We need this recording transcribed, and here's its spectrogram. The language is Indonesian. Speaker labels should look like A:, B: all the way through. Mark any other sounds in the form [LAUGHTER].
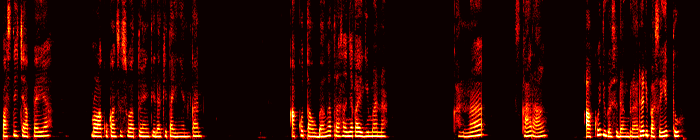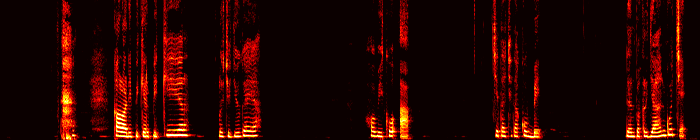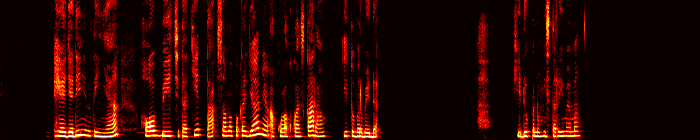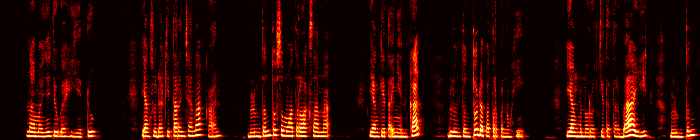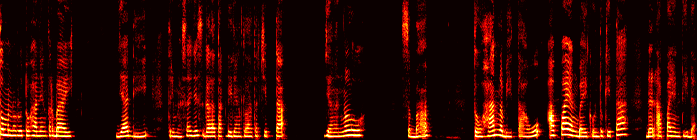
A: Pasti capek ya melakukan sesuatu yang tidak kita inginkan. Aku tahu banget rasanya kayak gimana. Karena sekarang aku juga sedang berada di fase itu. [LAUGHS] Kalau dipikir-pikir, lucu juga ya. Hobiku A. Cita-citaku B. Dan pekerjaanku C. Ya jadi intinya, hobi, cita-cita, sama pekerjaan yang aku lakukan sekarang itu berbeda. Hidup penuh misteri memang. Namanya juga hidup. Yang sudah kita rencanakan, belum tentu semua terlaksana. Yang kita inginkan, belum tentu dapat terpenuhi. Yang menurut kita terbaik, belum tentu menurut Tuhan yang terbaik. Jadi, terima saja segala takdir yang telah tercipta. Jangan ngeluh, sebab Tuhan lebih tahu apa yang baik untuk kita dan apa yang tidak.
